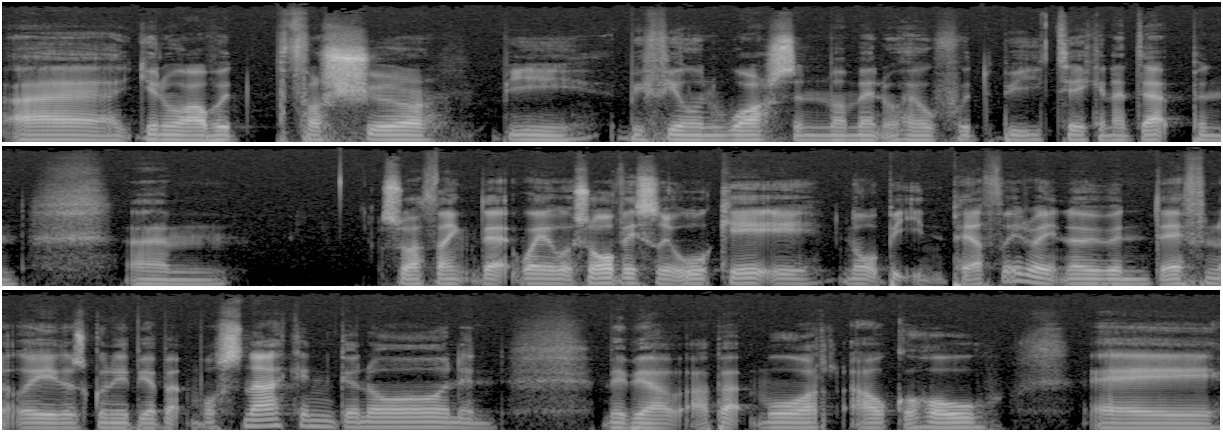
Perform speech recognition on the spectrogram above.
uh, you know, I would for sure be be feeling worse, and my mental health would be taking a dip. And um, so I think that while it's obviously okay to not be eating perfectly right now, and definitely there's going to be a bit more snacking going on, and maybe a, a bit more alcohol uh,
